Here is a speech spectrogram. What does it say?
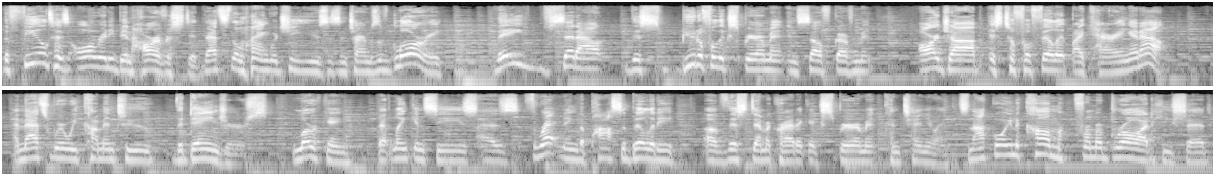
The field has already been harvested. That's the language he uses in terms of glory. They set out this beautiful experiment in self government. Our job is to fulfill it by carrying it out. And that's where we come into the dangers lurking that Lincoln sees as threatening the possibility of this democratic experiment continuing. It's not going to come from abroad, he said,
